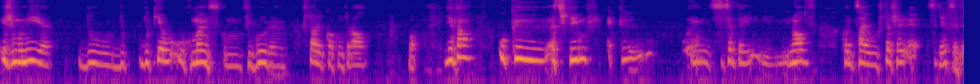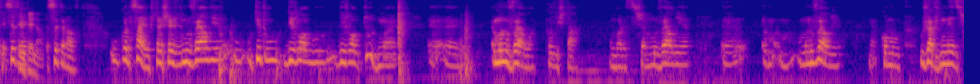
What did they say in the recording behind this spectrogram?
hegemonia do, do, do que é o, romance como figura histórico-cultural. Bom, e então o que assistimos é que em 69 quando sai os trecheiros. 69. 69. Quando sai os trecheiros de Novélia, o, o, título diz logo, diz logo tudo, não é? É, é? é, uma novela que ali está. Embora se chame Novélia, é, é uma, uma novélia. é? Como o Jorge Menezes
